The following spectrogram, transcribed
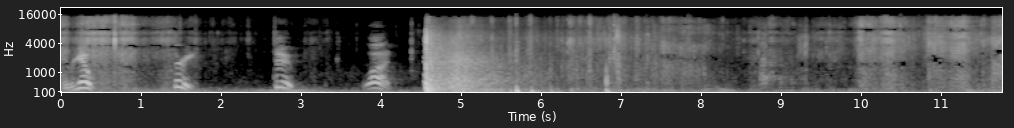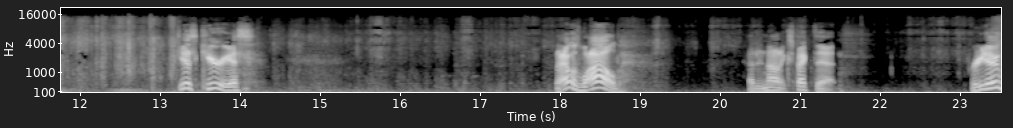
Here we go. Three, two, one. Just curious. That was wild. I did not expect that. Redo.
